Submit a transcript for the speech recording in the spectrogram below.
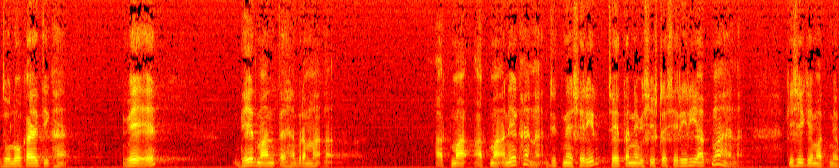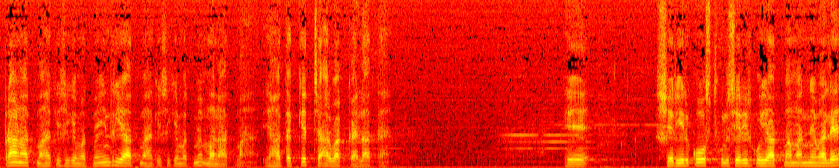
जो लोकायतिक है, वे भेद मानते हैं ब्रह्मा आत्मा आत्मा अनेक है ना? जितने शरीर, चैतन्य विशिष्ट शरीर ही आत्मा है ना? किसी के मत में प्राण आत्मा है, किसी के मत में इंद्रिय आत्मा है, किसी के मत में मन आत्मा है। यहाँ तक के चार वाक कहलाते हैं। ये शरीर को, स्थूल शरीर को ही आत्मा मानने वाले,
